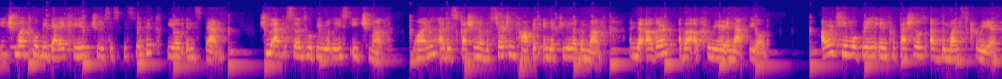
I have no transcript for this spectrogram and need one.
Each month will be dedicated to a specific field in STEM. Two episodes will be released each month. One, a discussion of a certain topic in the field of the month, and the other about a career in that field. Our team will bring in professionals of the month's career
